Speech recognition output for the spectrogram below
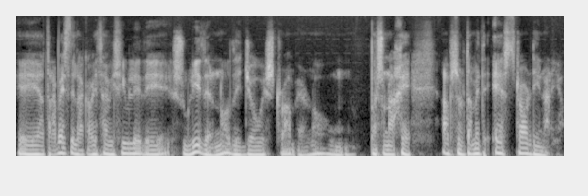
eh, a través de la cabeza visible de su líder, ¿no? de Joe Strummer, ¿no? un personaje absolutamente extraordinario.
